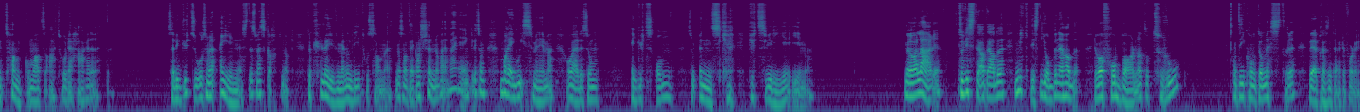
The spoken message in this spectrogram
en tanke om at jeg tror det her er det rette. Så er det Guds ord som er det eneste som er skarpt nok til å kløyve mellom de to sannhetene, sånn at jeg kan skjønne hva, hva er det egentlig som bare egoismen i meg, og hva er det som er Guds ånd, som ønsker Guds vilje i meg. Når jeg var lærer, så visste jeg at jeg hadde den viktigste jobben jeg hadde. Det var å få barna til å tro at de kom til å mestre det jeg presenterte for dem.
